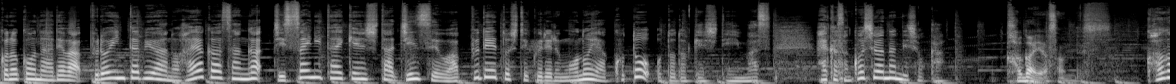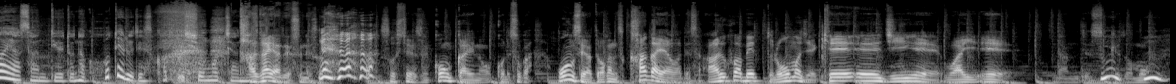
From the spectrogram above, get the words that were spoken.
このコーナーではプロインタビュアーの早川さんが実際に体験した人生をアップデートしてくれるものやことをお届けしています。早川さん今週は何でしょうか？加賀屋さんです。加賀屋さんっていうとなんかホテルですかって一瞬思っちゃうんです加賀屋ですね。それ。そしてですね、今回のこれそうか、音声だとわかるんです。加賀屋はです。ね、アルファベットローマ字で K-A-G-A-Y-A なんですけども、うんうん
